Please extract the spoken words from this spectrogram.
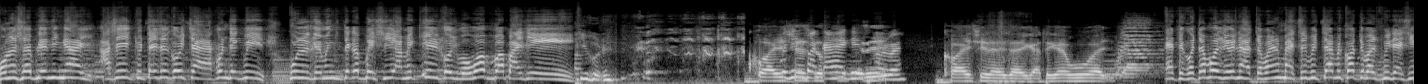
কোনো প্ল্যানিং নাই। আসি একটু টাইসে করিস এখন দেখবি কুল গেমিং থেকে বেশি আমি কিল করব বাবা বাইরে খোয়াইশের জায়গা ঠিক আছে ভাই এত কথা বলিও না তোমার ম্যাচের ভিতরে আমি কতবার ফিরে আসি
